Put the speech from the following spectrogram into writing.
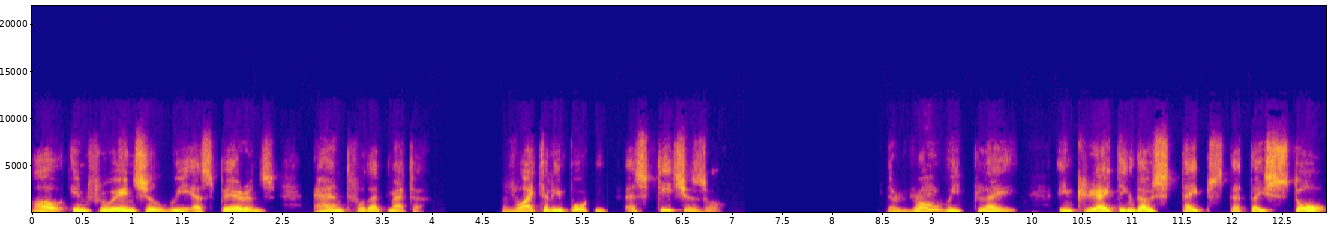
how influential we as parents, and for that matter, vitally important as teachers are. The role right. we play in creating those tapes that they store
